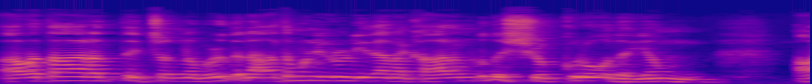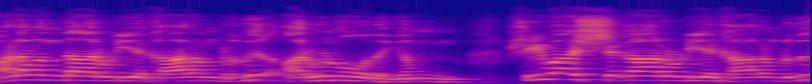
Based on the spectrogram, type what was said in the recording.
அவதாரத்தை சொன்ன பொழுது நாதமணிகளுடையதான காலம்ன்றது சுக்ரோதயம். ஆளவந்தாருடைய காலம்ன்றது அருணோதயம். ஸ்ரீவாஷ்யகாருடைய காலம்ன்றது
